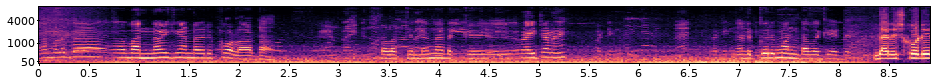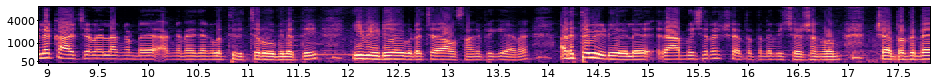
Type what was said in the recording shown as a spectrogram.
നമ്മളിപ്പോ വന്ന വഴിക്ക് കണ്ട ഒരു കുളം കേട്ടോ കുളത്തിന്റെ നടുക്ക് റൈറ്റ് ആണേ. നടുക്കൊരു മണ്ഡപമൊക്കെ ആയിട്ട്. ധനുഷ്കോടിയിലെ കാഴ്ചകളെല്ലാം കണ്ട് അങ്ങനെ ഞങ്ങൾ തിരിച്ച് റൂമിലെത്തി. ഈ വീഡിയോ ഇവിടെ വെച്ച് അവസാനിപ്പിക്കുകയാണ്. അടുത്ത വീഡിയോയിൽ രാമേശ്വരം ക്ഷേത്രത്തിന്റെ വിശേഷങ്ങളും ക്ഷേത്രത്തിന്റെ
